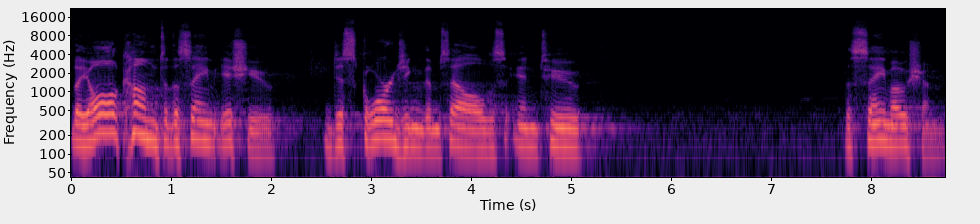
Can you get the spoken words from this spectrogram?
They all come to the same issue, disgorging themselves into the same ocean.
